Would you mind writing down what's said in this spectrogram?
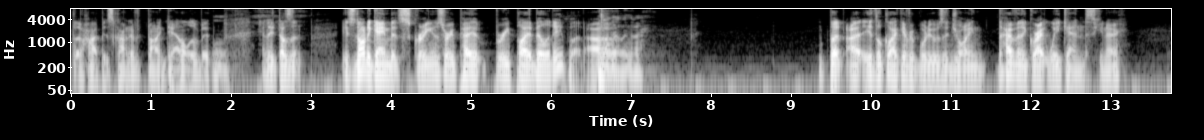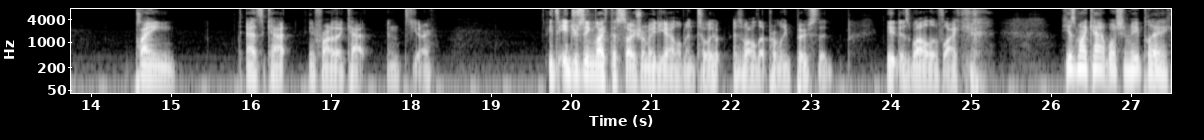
the hype is kind of dying down a little bit, Hmm. and it doesn't. It's not a game that screams replay, replayability, but uh, Not really, no. but uh, it looked like everybody was enjoying having a great weekend. You know, playing as a cat in front of that cat, and you know, it's interesting, like the social media element to it as well that probably boosted it as well. Of like, here's my cat watching me play.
